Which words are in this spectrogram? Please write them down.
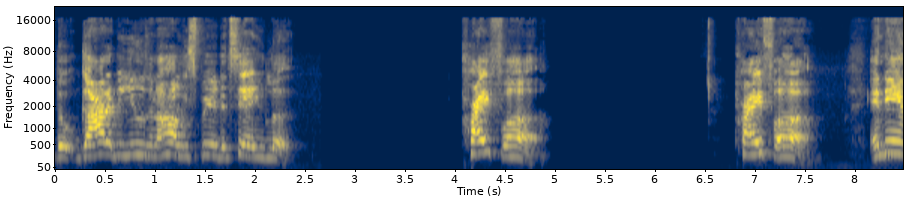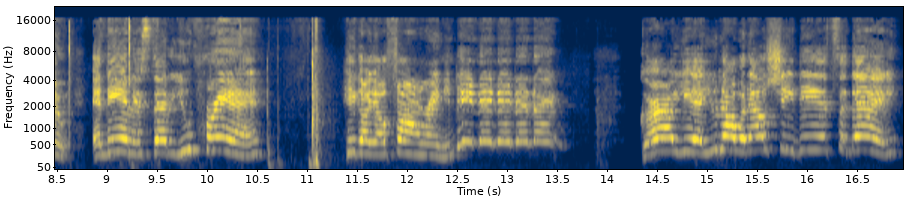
the God to be using the Holy Spirit to tell you, look, pray for her. Pray for her. And then and then instead of you praying, he got your phone ringing. Ding, ding, ding, ding, ding. Girl, yeah, you know what else she did today?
